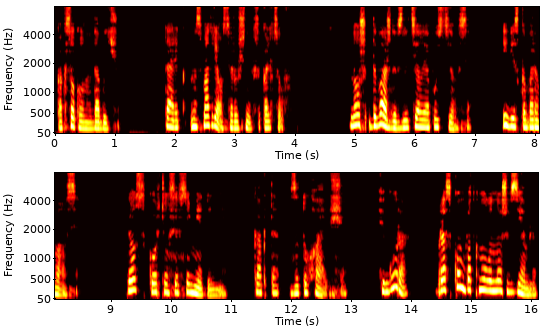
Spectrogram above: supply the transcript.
как сокол на добычу. Тарик насмотрелся ручных сокольцов. Нож дважды взлетел и опустился, и виск оборвался. Пес корчился все медленнее, как-то затухающе. Фигура броском воткнула нож в землю,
